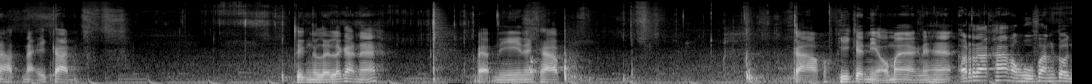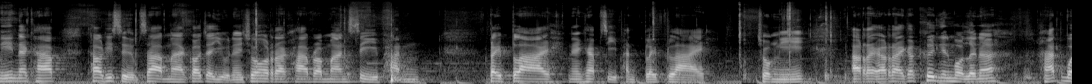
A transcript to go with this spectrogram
นาดไหนกันดึงเลยแล้วกันนะ แบบนี้นะครับ กาวพี่แกเหนียวมากนะฮะ ราคาของหูฟังตัวนี้นะครับ เท่าที่สืบทราบมาก็จะอยู่ในช่วงราคาประมาณ 4,000 ปลายปลายนะครับ 4,000 ปลายปลายช่วงนี้อะไรอะไรก็ขึ้นกันหมดเลยนะฮาร์ดแว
